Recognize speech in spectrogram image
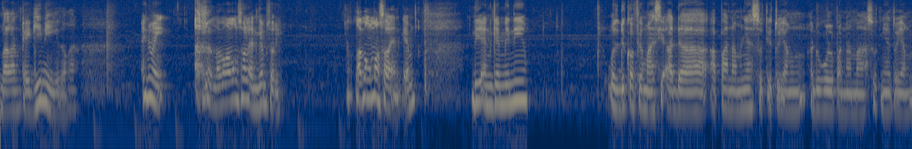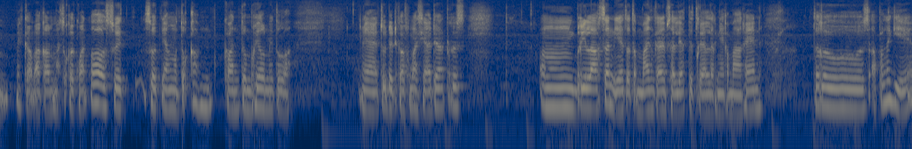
nggak akan kayak gini gitu kan. Anyway ngomong-ngomong soal endgame sorry. Ngomong-ngomong soal endgame di endgame ini udah dikonfirmasi ada apa namanya suit itu yang aduh gue lupa nama suitnya itu yang mereka bakal masuk ke quantum oh suit suit yang untuk quantum realm itu loh. Ya itu udah dikonfirmasi ada terus um, Brie Larson ya tetap main kalian bisa lihat di trailernya kemarin. Terus apa lagi ya?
